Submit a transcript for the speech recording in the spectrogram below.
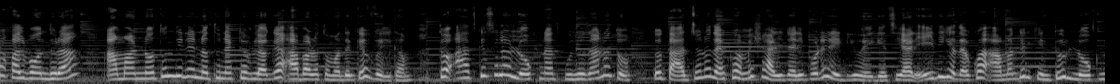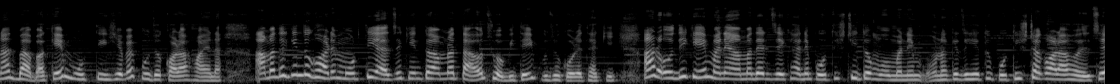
সকাল, বন্ধুরা। আমার নতুন দিনের নতুন একটা ব্লগে আবারও তোমাদেরকে ওয়েলকাম তো আজকে ছিল লোকনাথ পুজো, জানো তো? তো তার জন্য দেখো আমি শাড়ি টাড়ি পরে রেডি হয়ে গেছি। আর এইদিকে দেখো, আমাদের কিন্তু লোকনাথ বাবাকে মূর্তি হিসেবে পুজো করা হয় না। আমাদের কিন্তু ঘরে মূর্তি আছে, কিন্তু আমরা তাও ছবিতেই পুজো করে থাকি। আর ওদিকে মানে আমাদের যেখানে প্রতিষ্ঠিত মানে ওনাকে যেহেতু প্রতিষ্ঠা করা হয়েছে,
